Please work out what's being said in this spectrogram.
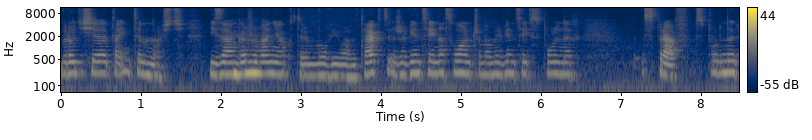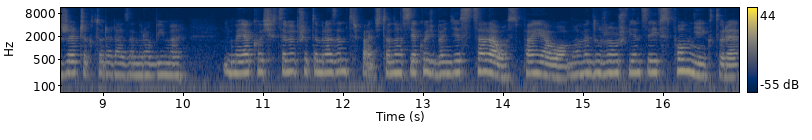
rodzi się ta intymność i zaangażowanie, o którym mówiłam, tak? Że więcej nas łączy, mamy więcej wspólnych spraw, wspólnych rzeczy, które razem robimy i my jakoś chcemy przy tym razem trwać. To nas jakoś będzie scalało, spajało. Mamy dużo już więcej wspomnień, które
